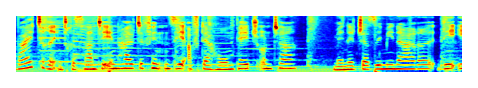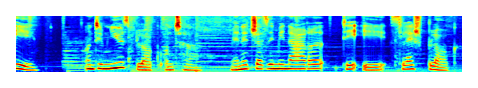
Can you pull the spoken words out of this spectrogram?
Weitere interessante Inhalte finden Sie auf der Homepage unter managerseminare.de und im Newsblog unter managerseminare.de/blog.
